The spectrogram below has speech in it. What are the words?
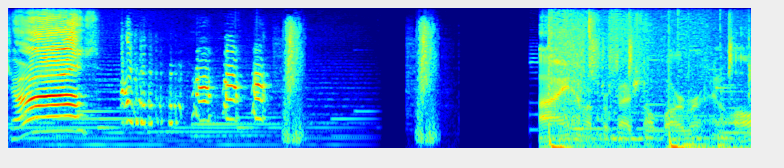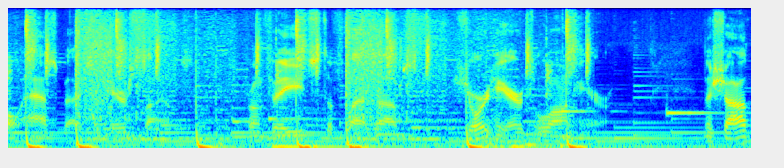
Charles! I am a professional barber in all aspects of hairstyles, from fades to flat tops, short hair to long hair. The shop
